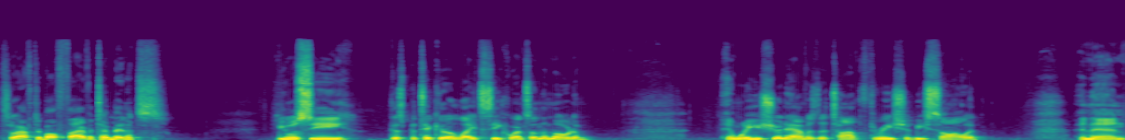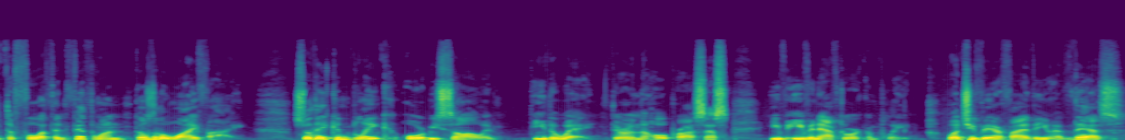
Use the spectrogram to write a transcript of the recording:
So after about five or 10 minutes, you will see this particular light sequence on the modem. And what you should have is the top three should be solid. And then the fourth and fifth one, those are the Wi-Fi. So they can blink or be solid either way during the whole process, even after we're complete. Once you verify that you have this,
